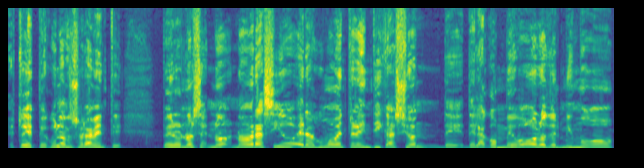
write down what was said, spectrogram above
estoy especulando solamente, pero no sé, no, no habrá sido en algún momento la indicación de, de la Conmebol o del mismo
